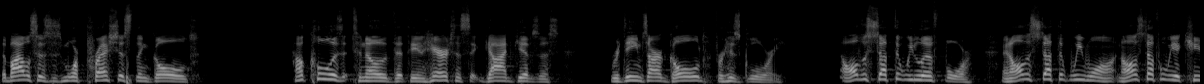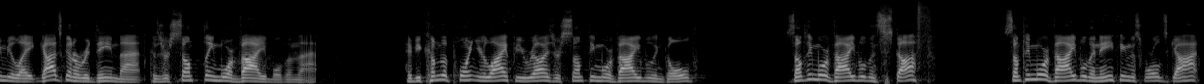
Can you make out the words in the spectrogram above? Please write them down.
the Bible says is more precious than gold. How cool is it to know that the inheritance that God gives us redeems our gold for his glory? All the stuff that we live for, and all the stuff that we want and all the stuff that we accumulate, God's going to redeem that because there's something more valuable than that. Have you come to the point in your life where you realize there's something more valuable than gold? Something more valuable than stuff? Something more valuable than anything this world's got?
